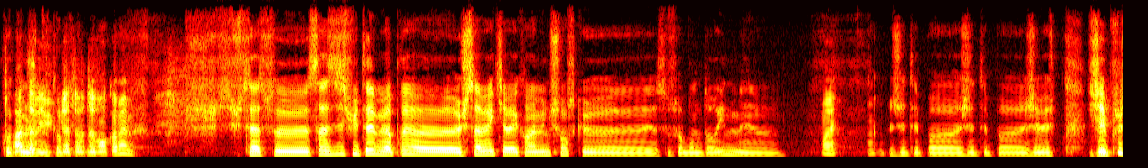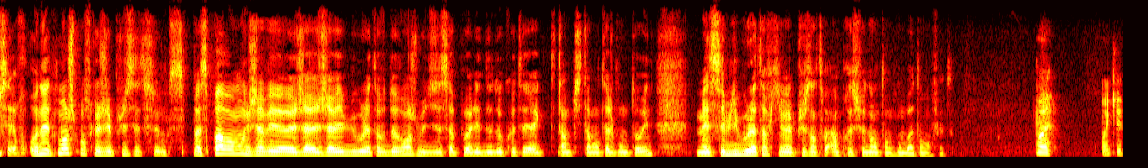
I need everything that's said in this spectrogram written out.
Quoique Ah, t'avais Bibulatov devant quand même? Ça se, ça se discutait, mais après, euh, je savais qu'il y avait quand même une chance que ce soit Bontorin, mais. euh, Ouais. J'étais pas, j'étais pas, j'ai, plus, honnêtement, je pense que j'ai plus, c'est pas, vraiment que j'avais, j'a- j'avais Biboulatov devant, je me disais ça peut aller des deux côtés avec un petit avantage Bontorin, mais c'est Biboulatov qui m'a le plus impressionné en tant que combattant en fait. Ok.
